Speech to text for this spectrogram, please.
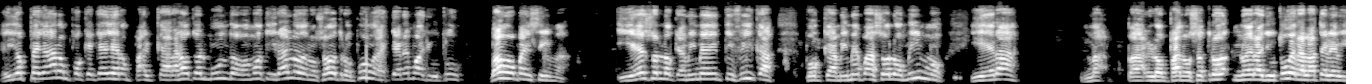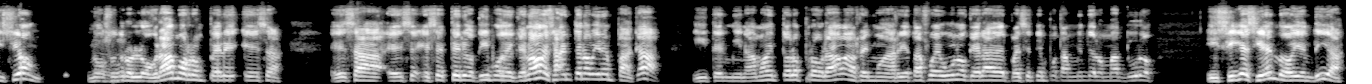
Ellos pegaron porque ¿qué dijeron? Para el carajo todo el mundo, vamos a tirarlo de nosotros. Pum, ahí tenemos a YouTube. Vamos para encima. Y eso es lo que a mí me identifica, porque a mí me pasó lo mismo. Y era, para, para nosotros no era YouTube, era la televisión. Nosotros logramos romper e, esa, esa, ese, ese estereotipo de que no, esa gente no viene para acá. Y terminamos en todos los programas. Raymond Arrieta fue uno que era de ese tiempo también de los más duros y sigue siendo hoy en día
